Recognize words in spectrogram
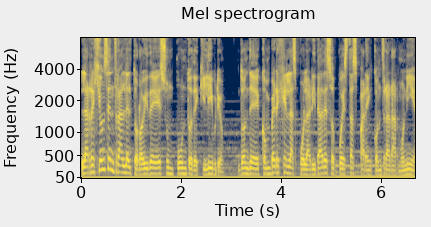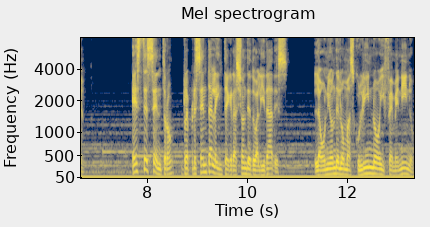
La región central del toroide es un punto de equilibrio, donde convergen las polaridades opuestas para encontrar armonía. Este centro representa la integración de dualidades, la unión de lo masculino y femenino,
